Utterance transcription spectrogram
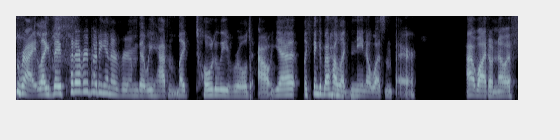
right. Like they put everybody in a room that we hadn't like totally ruled out yet. Like think about how mm-hmm. like Nina wasn't there. I, well, I don't know if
